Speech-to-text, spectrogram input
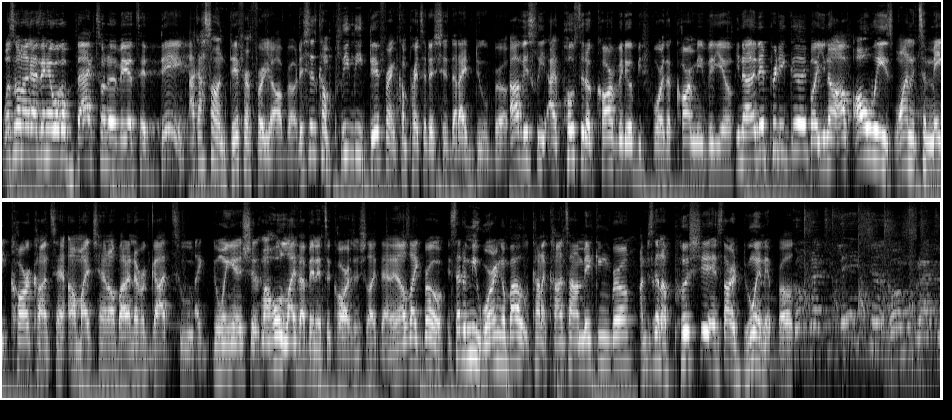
What's going on guys in here? Welcome back to another video. Today, I got something different for y'all, bro. This is completely different compared to the shit that I do, bro. Obviously, I posted a car video before, the car me video. You know, I did pretty good, but you know, I've always wanted to make car content on my channel, but I never got to like doing it and shit. My whole life I've been into cars and shit like that. And I was like, bro, instead of me worrying about what kind of content I'm making, bro, I'm just gonna push it and start doing it, bro. Congratulations, congratulations.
